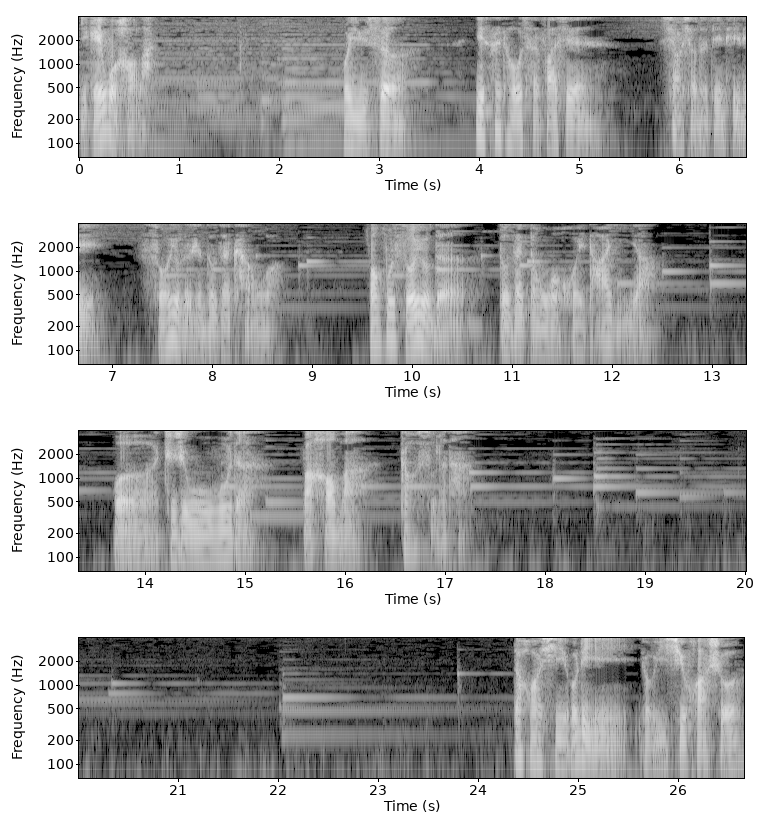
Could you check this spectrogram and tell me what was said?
你给我好了。”我语塞，一抬头才发现，小小的电梯里，所有的人都在看我，仿佛所有的都在等我回答一样。我支支吾吾的把号码告诉了他。《大话西游》里有一句话说：“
